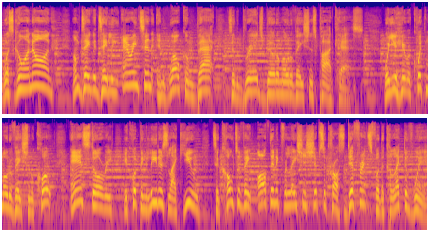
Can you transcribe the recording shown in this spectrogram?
What's going on? I'm David Daly Arrington, and welcome back to the Bridge Builder Motivations Podcast, where you hear a quick motivational quote and story equipping leaders like you to cultivate authentic relationships across difference for the collective win.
